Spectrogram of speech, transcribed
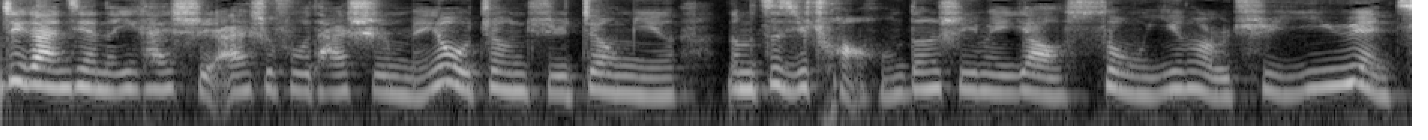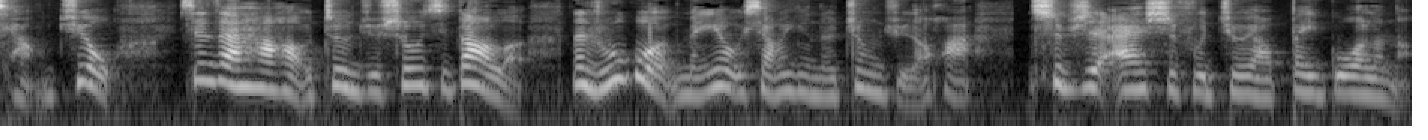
这个案件呢，一开始艾师傅他是没有证据证明，那么自己闯红灯是因为要送婴儿去医院抢救。现在还好，证据收集到了。那如果没有相应的证据的话，是不是艾师傅就要背锅了呢？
